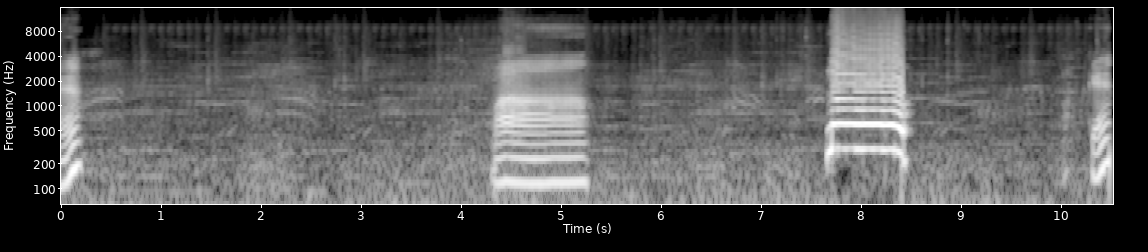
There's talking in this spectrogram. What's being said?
Okay. Wow. No! Okay.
